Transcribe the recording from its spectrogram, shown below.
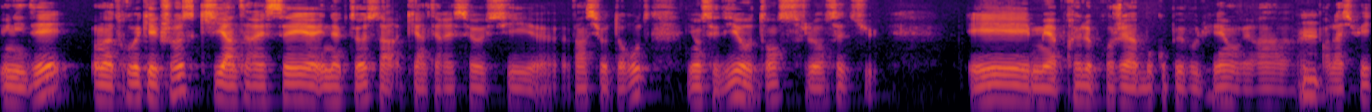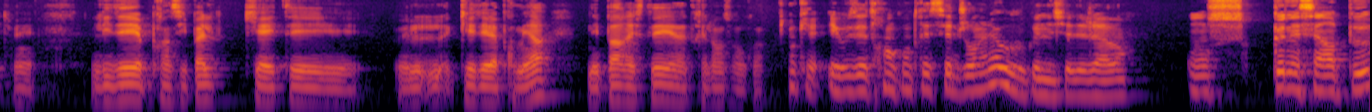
une idée. On a trouvé quelque chose qui intéressait Inactus, hein, qui intéressait aussi euh, Vinci Autoroute, et on s'est dit, autant se lancer dessus. Et, mais après, le projet a beaucoup évolué, on verra euh, Mm. par la suite, mais l'idée principale qui a été, euh, qui était la première n'est pas restée très longtemps, quoi. Ok. Et vous êtes rencontrés cette journée-là ou vous vous connaissiez déjà avant? On se connaissait un peu,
